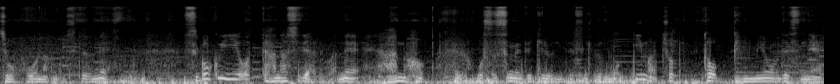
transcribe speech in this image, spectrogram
情報なんですけどね。すごくいいよって話であればねあのおすすめできるんですけども今ちょっと微妙ですね。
